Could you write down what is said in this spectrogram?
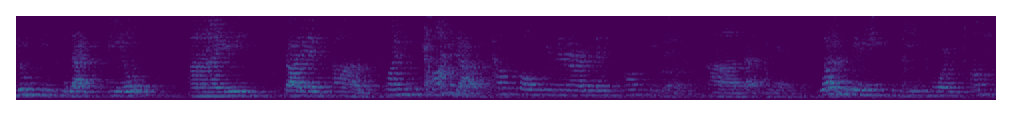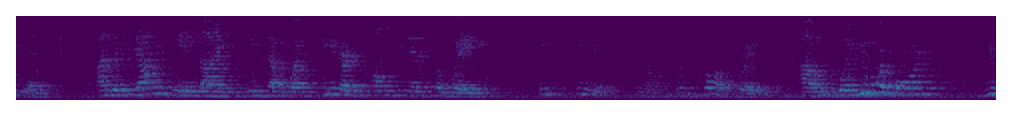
looked into that field and I started um, trying to find out how come women are less confident uh, than men. What do we need to be more confident? And the reality in life is that what steals our confidence away is fear. You know, we're so afraid. Uh, when you were born, you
